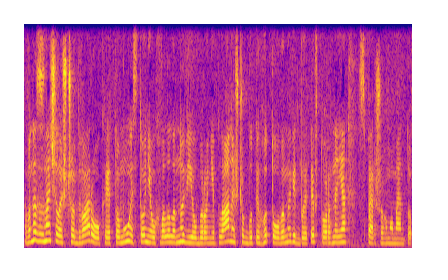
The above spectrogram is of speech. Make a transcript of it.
Вона зазначила, що два роки тому Естонія ухвалила нові оборонні плани, щоб бути готовими відбити вторгнення з першого моменту.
